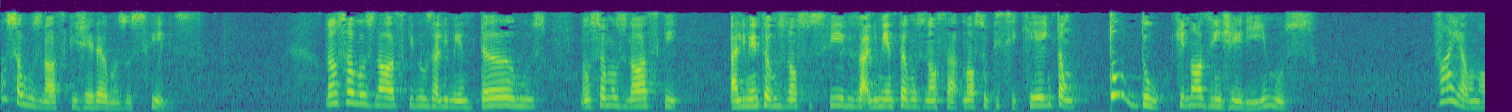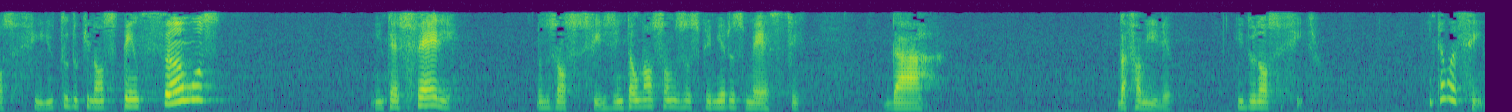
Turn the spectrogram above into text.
Não somos nós que geramos os filhos. Não somos nós que nos alimentamos, não somos nós que alimentamos nossos filhos, alimentamos nossa, nosso psique. Então, tudo que nós ingerimos vai ao nosso filho. Tudo que nós pensamos interfere nos nossos filhos. Então, nós somos os primeiros mestres da, da família e do nosso filho. Então, assim,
